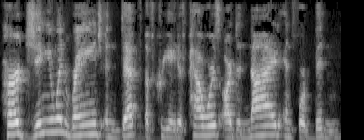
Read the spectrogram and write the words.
Her genuine range and depth of creative powers are denied and forbidden.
